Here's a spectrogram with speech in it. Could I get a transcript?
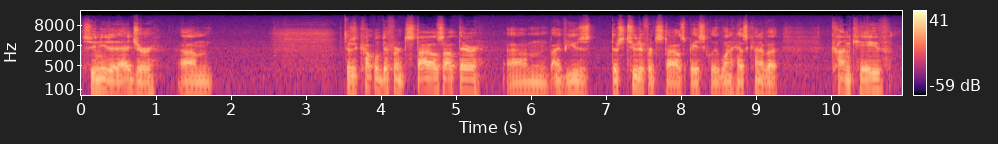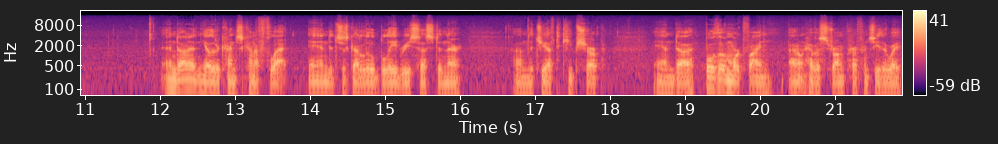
So you need an edger. Um, there's a couple different styles out there. Um, I've used, there's two different styles basically. One has kind of a concave end on it and the other kind is kind of flat. And it's just got a little blade recessed in there um, that you have to keep sharp. And uh, both of them work fine. I don't have a strong preference either way.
